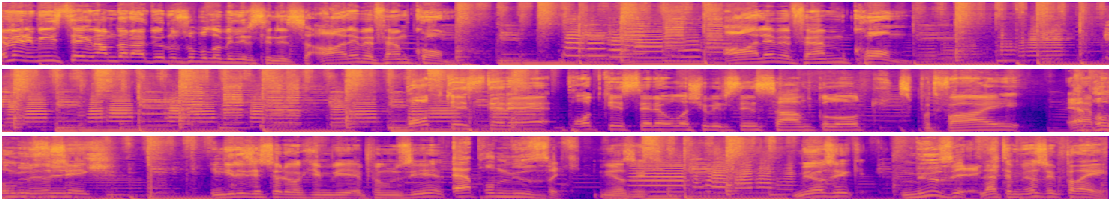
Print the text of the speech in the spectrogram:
Efendim Instagram'da radyonuzu bulabilirsiniz. alemfm.com alemfm.com Podcast'lere, podcast'lere ulaşabilirsiniz. SoundCloud, Spotify, Apple, Apple Music. Music. İngilizce söyle bakayım bir Apple Music'i. Apple Music. Music. Music. Music. Let the music play.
